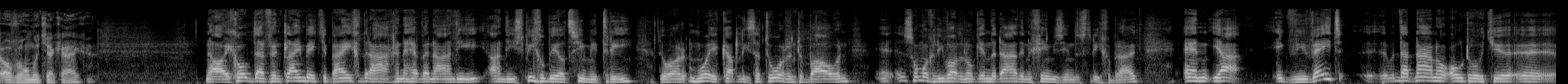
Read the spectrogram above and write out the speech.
over 100 jaar kijken? Nou, ik hoop dat we een klein beetje bijgedragen hebben aan die, aan die spiegelbeeldsymmetrie... door mooie katalysatoren te bouwen. Eh, sommige die worden ook inderdaad in de chemische industrie gebruikt. En ja, ik, wie weet eh, dat nano-autootje... eh,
